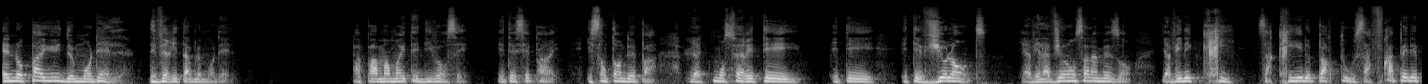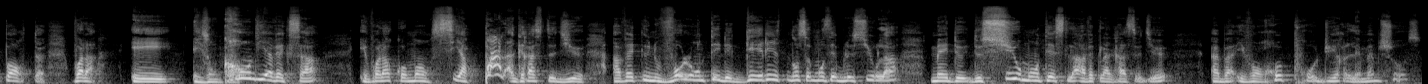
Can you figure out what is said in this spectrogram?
elles n'ont pas eu de modèle, de véritables modèles. Papa, maman étaient divorcés, étaient séparés, ils s'entendaient pas. L'atmosphère était, était, était violente. Il y avait la violence à la maison, il y avait des cris, ça criait de partout, ça frappait les portes. Voilà. Et, ils ont grandi avec ça. Et voilà comment, pas grâce de Dieu, avec une volonté de guérir non seulement ces blessures-là, mais de, surmonter cela avec la grâce de Dieu, eh ben, ils vont reproduire les mêmes choses.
